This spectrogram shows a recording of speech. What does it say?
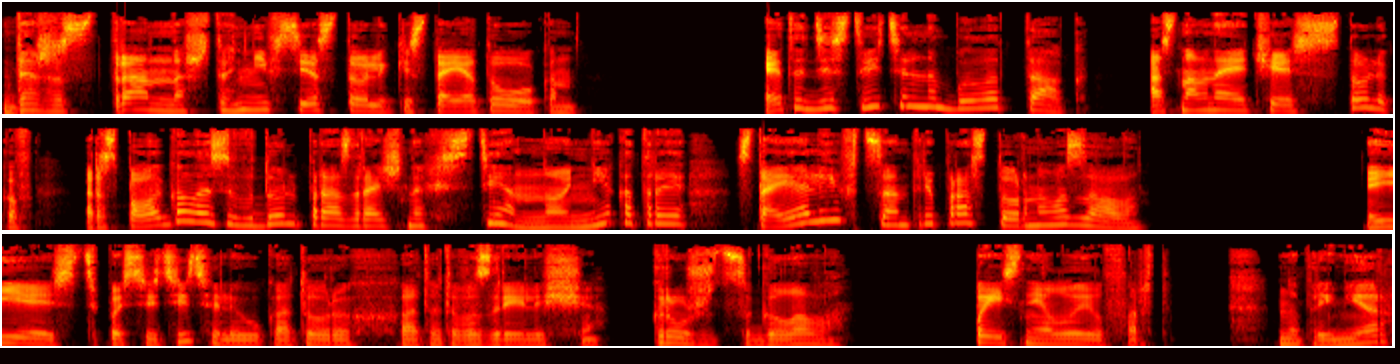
Даже странно, что не все столики стоят у окон». Это действительно было так. Основная часть столиков располагалась вдоль прозрачных стен, но некоторые стояли и в центре просторного зала. «Есть посетители, у которых от этого зрелища кружится голова», — пояснил Уилфорд. «Например,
